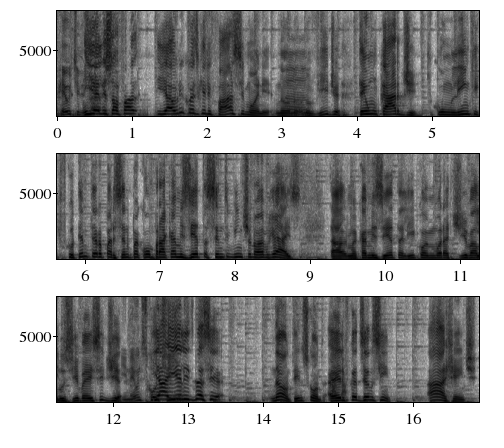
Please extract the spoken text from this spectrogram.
Reutilizar. E ele só faz. E a única coisa que ele faz, Simone, no, no, ah. no, vídeo, tem um card com um link que ficou o tempo inteiro aparecendo para comprar a camiseta 129 reais. Tá? Uma camiseta ali comemorativa, e, alusiva a esse dia. E nem um E aí ele diz assim. Não, tem desconto. Aí ele fica dizendo assim: ah, gente,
